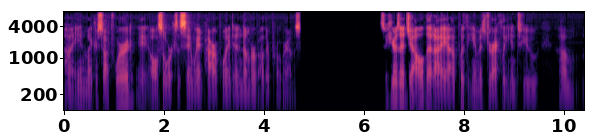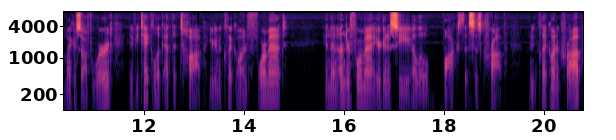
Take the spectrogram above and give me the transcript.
uh, in Microsoft Word. It also works the same way in PowerPoint and a number of other programs. So here's a gel that I uh, put the image directly into um, Microsoft Word. And if you take a look at the top, you're going to click on Format, and then under Format, you're going to see a little box that says Crop. When you click on Crop,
